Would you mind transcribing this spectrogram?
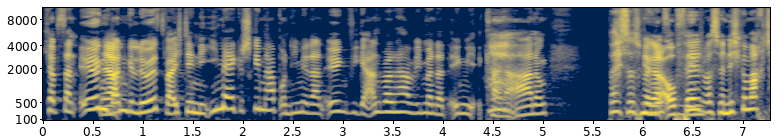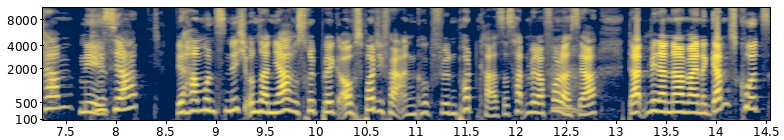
Ich habe es dann irgendwann gelöst, weil ich denen eine E-Mail geschrieben habe und die mir dann irgendwie geantwortet haben, wie man das irgendwie, keine Ahnung. Weißt du, was mir gerade auffällt, was wir nicht gemacht haben Nee. dieses Jahr? Wir haben uns nicht unseren Jahresrückblick auf Spotify angeguckt für den Podcast. Das hatten wir davor das Jahr. Da hatten wir dann da meine ganz kurz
